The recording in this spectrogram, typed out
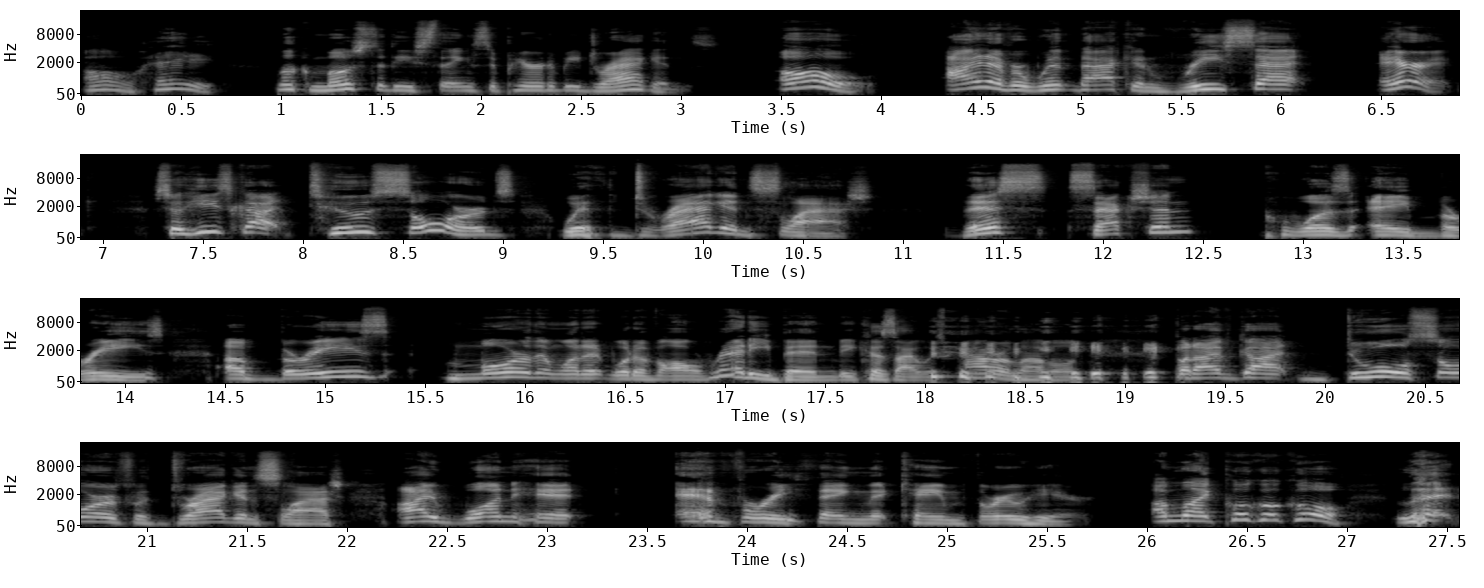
oh hey look most of these things appear to be dragons oh i never went back and reset erik so he's got two swords with dragon slash this section was a breeze a breeze more than what it would have already been because i was power level. but I've got dual swords with dragon slash. I one hit everything that came through here. I'm like, cool, cool, cool. Let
